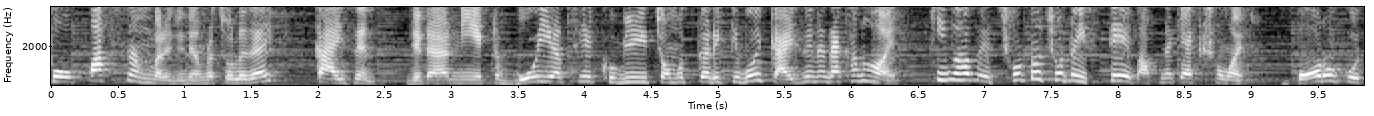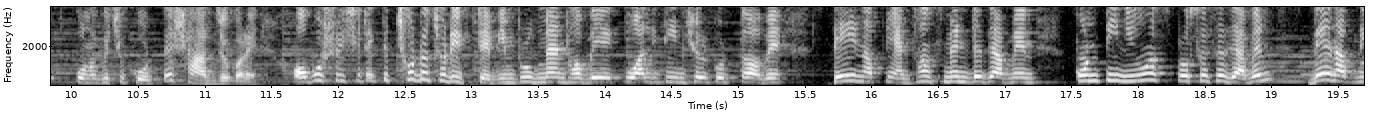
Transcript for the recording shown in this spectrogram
পাঁচ নম্বরে যদি আমরা চলে যাই কাইজেন যেটা নিয়ে একটা বই আছে, খুবই চমৎকার একটি বই কাইজেনে দেখানো হয় কীভাবে ছোট ছোট স্টেপ আপনাকে এক সময় বড় কোনো কিছু করতে সাহায্য করে। অবশ্যই সেটা একটা ছোট ছোট স্টেপ ইমপ্রুভমেন্ট হবে কোয়ালিটি ইনশিওর করতে হবে দেন আপনি অ্যাডভান্সমেন্টে যাবেন কন্টিনিউয়াস প্রসেসে যাবেন দেন আপনি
